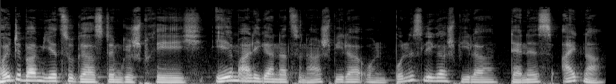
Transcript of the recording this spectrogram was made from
Heute bei mir zu Gast im Gespräch ehemaliger Nationalspieler und Bundesligaspieler Dennis Eitner.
